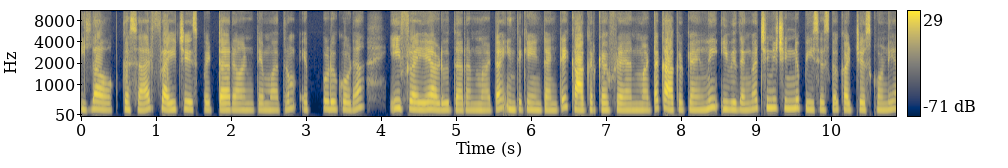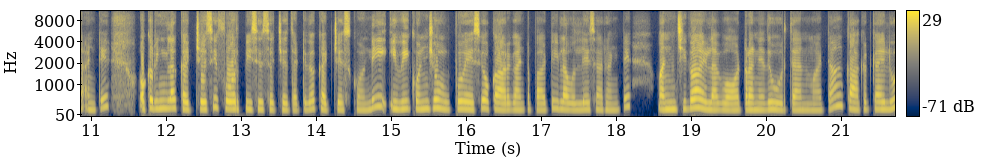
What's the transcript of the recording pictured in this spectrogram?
ఇలా ఒక్కసారి ఫ్రై చేసి పెట్టారా అంటే మాత్రం ఎప్పుడు కూడా ఈ ఫ్రైయే అడుగుతారనమాట ఇంతకేంటంటే కాకరకాయ ఫ్రై అనమాట కాకరకాయని ఈ విధంగా చిన్న చిన్న పీసెస్గా కట్ చేసుకోండి. అంటే ఒక రింగ్లా కట్ చేసి ఫోర్ పీసెస్ వచ్చేటట్టుగా కట్ చేసుకోండి. ఇవి కొంచెం ఉప్పు వేసి ఒక అరగంట పాటు ఇలా వదిలేసారంటే మంచిగా ఇలా వాటర్ అనేది ఊరుతాయి అనమాట కాకరకాయలు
